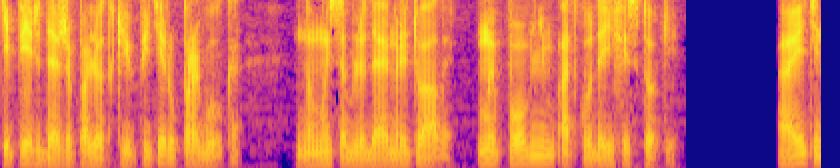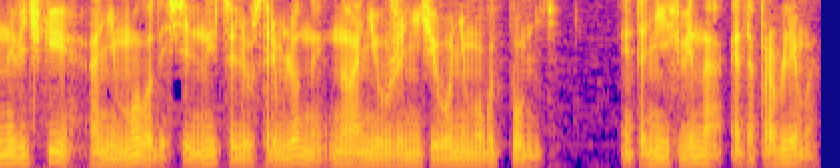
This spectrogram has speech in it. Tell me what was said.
Теперь даже полет к Юпитеру – прогулка. Но мы соблюдаем ритуалы. Мы помним, откуда их истоки. А эти новички, они молоды, сильны, целеустремленные, но они уже ничего не могут помнить. Это не их вина, это проблема.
